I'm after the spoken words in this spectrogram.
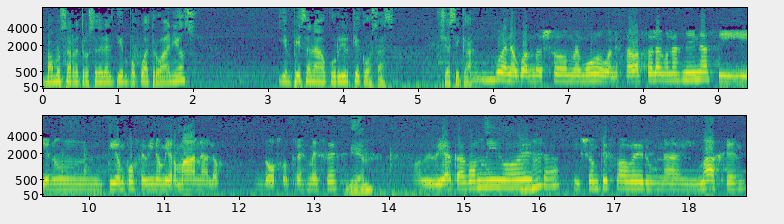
Vamos a retroceder el tiempo cuatro años y empiezan a ocurrir qué cosas, Jessica. Bueno, cuando yo me mudo, bueno, estaba sola con las nenas y en un tiempo se vino mi hermana a los dos o tres meses. Bien, Vivía acá conmigo ella y yo empiezo a ver una imagen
